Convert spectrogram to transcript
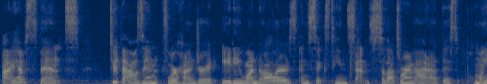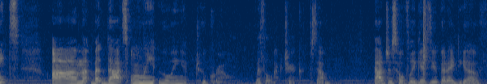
I have spent $2,481.16. So that's where I'm at at this point. Um, but that's only going to grow with electric. So that just hopefully gives you a good idea of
